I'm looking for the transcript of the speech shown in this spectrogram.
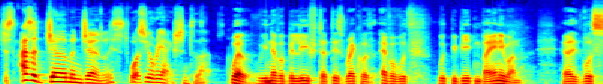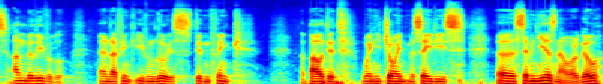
Just as a German journalist, what's your reaction to that? Well, we never believed that this record ever would, would be beaten by anyone. Uh, it was unbelievable. And I think even Lewis didn't think about it when he joined Mercedes uh, seven years now ago.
